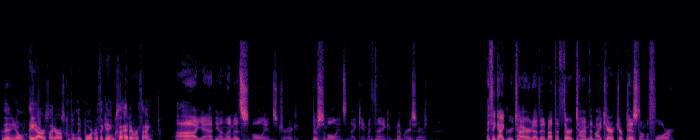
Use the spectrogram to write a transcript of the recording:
And then you know eight hours later, I was completely bored with the game because I had everything. Ah, uh, yeah, the unlimited simoleons trick. There's simoleons in that game, I think, if memory serves. I think I grew tired of it about the third time that my character pissed on the floor.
